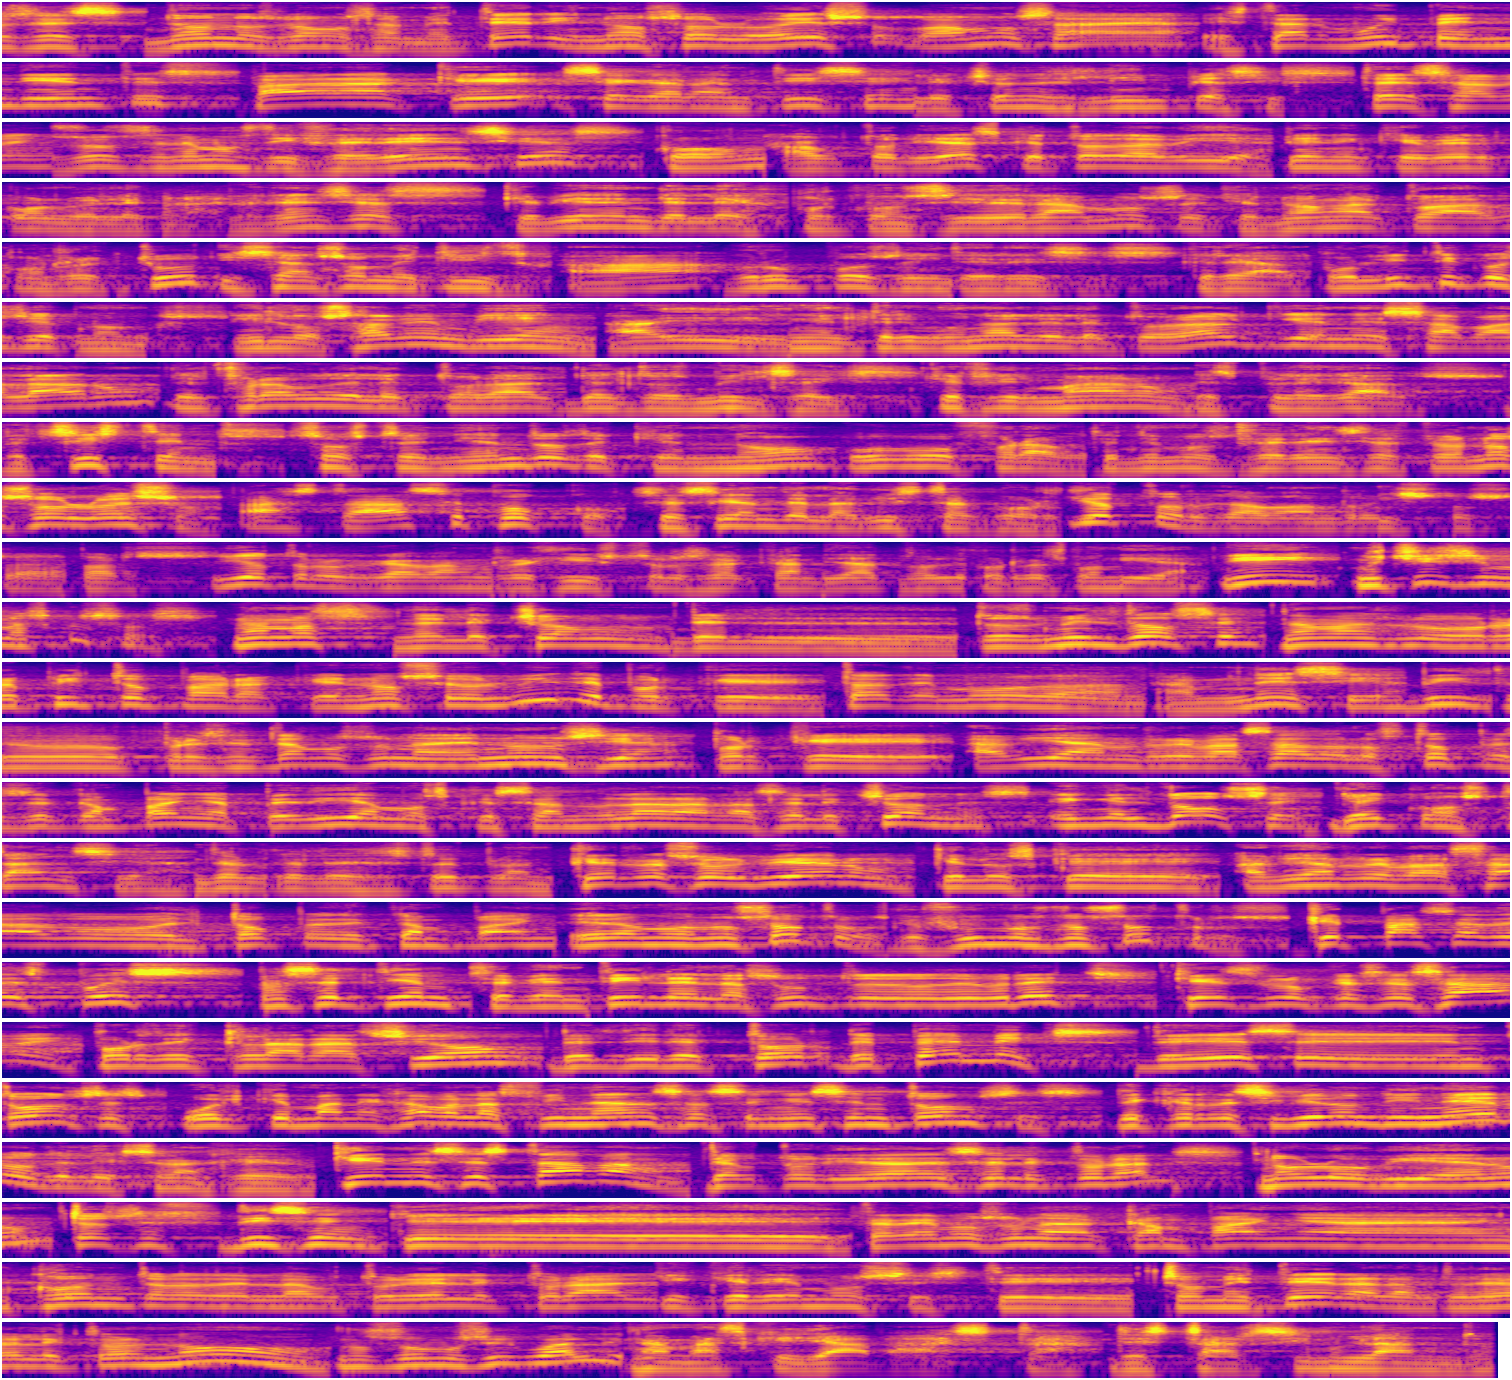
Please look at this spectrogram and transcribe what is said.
Entonces, no nos vamos a meter y no solo eso, vamos a estar muy pendientes para que se garanticen elecciones limpias. Ustedes saben, nosotros tenemos diferencias con autoridades que todavía tienen que ver con lo electoral. Diferencias que vienen de lejos, porque consideramos que no han actuado con rectitud y se han sometido a grupos de intereses creados, políticos y económicos. Y lo saben bien. Hay en el Tribunal Electoral quienes avalaron el fraude electoral del 2006, que firmaron desplegados. Existen sosteniendo de que no hubo fraude. Tenemos diferencias, pero no solo eso. Hasta hace poco se hacían de la vista gorda y otorgaban registros a pares y otorgaban registros a candidatos no le correspondía y muchísimas cosas. Nada más la elección del 2012, nada más lo repito para que no se olvide porque está de moda amnesia. Pero presentamos una denuncia porque habían rebasado los topes de campaña, pedíamos que se anularan las elecciones en el 12 y hay constancia de lo que les estoy planteando. ¿Qué resolvieron? Que los que habían rebasado el tope de campaña éramos nosotros, que fuimos nosotros. ¿Qué pasa después? Pasa el tiempo, se ventila el asunto de Odebrecht. ¿Qué es lo que se sabe? por declaración del director de Pemex de ese entonces o el que manejaba las finanzas en ese entonces, de que recibieron dinero del extranjero. ¿Quiénes estaban de autoridades electorales? ¿No lo vieron? Entonces dicen que traemos una campaña en contra de la autoridad electoral y queremos este, someter a la autoridad electoral. No, no somos iguales. Nada más que ya basta de estar simulando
